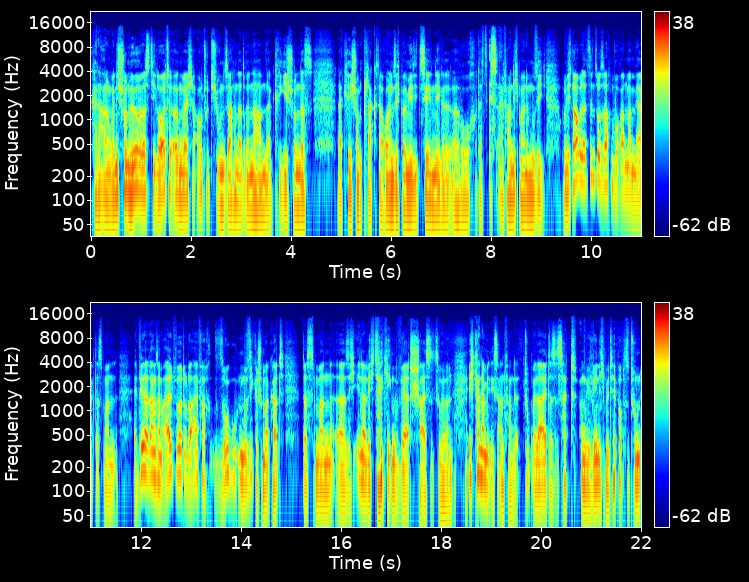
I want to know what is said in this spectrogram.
keine Ahnung, wenn ich schon höre, dass die Leute irgendwelche Autotune-Sachen da drin haben, da kriege ich schon das, da kriege ich schon Plack, da rollen sich bei mir die Zehennägel äh, hoch. Das ist einfach nicht meine Musik. Und ich glaube, das sind so Sachen, woran man merkt, dass man entweder langsam alt wird oder einfach so guten Musikgeschmack hat, dass man äh, sich innerlich dagegen wehrt, Scheiße zu hören. Ich kann damit nichts anfangen. Das tut mir leid, das ist, hat irgendwie wenig mit Hip-Hop zu tun.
